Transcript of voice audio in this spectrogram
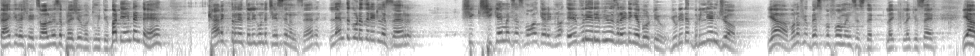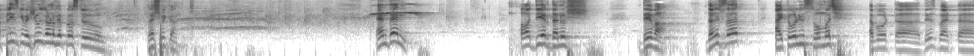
thank you Rashmi it's always a pressure working with you but ఏంటంటే క్యారెక్టర్ తెలియకుండా చేసాను సార్ లెంత్ కూడా తెలియట్లేదు sir she she came and said small character no every review is writing about you you did a brilliant job yeah one of your best performances that like like you said yeah please give a huge round of applause to rashmika and then oh dear dhanush deva dhanush sir i told you so much about uh, this but uh,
